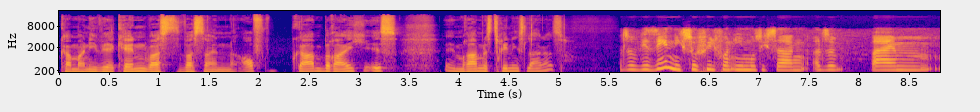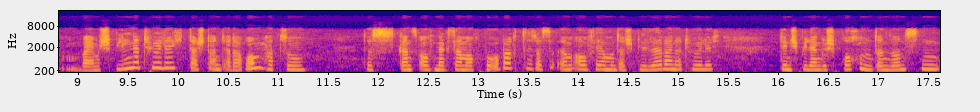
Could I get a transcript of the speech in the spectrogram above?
kann man nie erkennen, was, was sein Aufgabenbereich ist im Rahmen des Trainingslagers? Also wir sehen nicht so viel von ihm, muss ich sagen. Also beim, beim Spiel natürlich, da stand er da rum, hat so das ganz aufmerksam auch beobachtet, das ähm, Aufwärmen und das Spiel selber natürlich, den Spielern gesprochen und ansonsten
